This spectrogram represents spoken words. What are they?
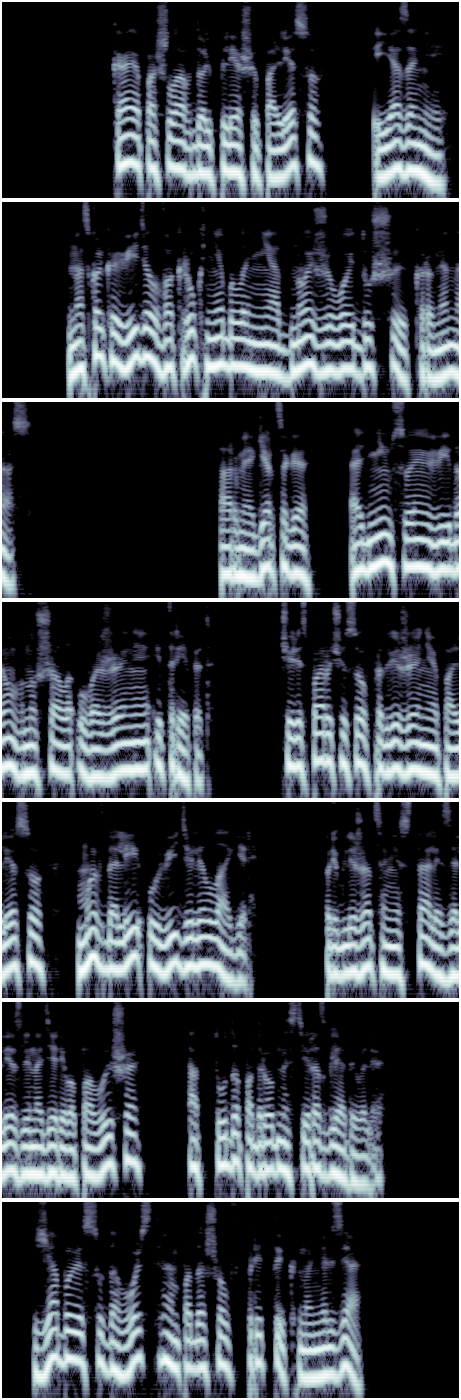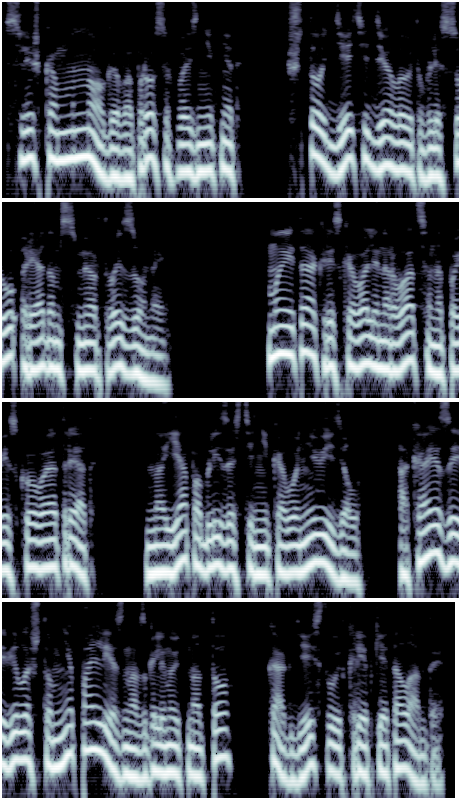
Кая пошла вдоль плеши по лесу, и я за ней. Насколько видел, вокруг не было ни одной живой души, кроме нас. Армия герцога одним своим видом внушала уважение и трепет. Через пару часов продвижения по лесу мы вдали увидели лагерь. Приближаться не стали, залезли на дерево повыше, оттуда подробности разглядывали. Я бы с удовольствием подошел впритык, но нельзя. Слишком много вопросов возникнет, что дети делают в лесу рядом с мертвой зоной. Мы и так рисковали нарваться на поисковый отряд, но я поблизости никого не видел, а Кая заявила, что мне полезно взглянуть на то, как действуют крепкие таланты.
